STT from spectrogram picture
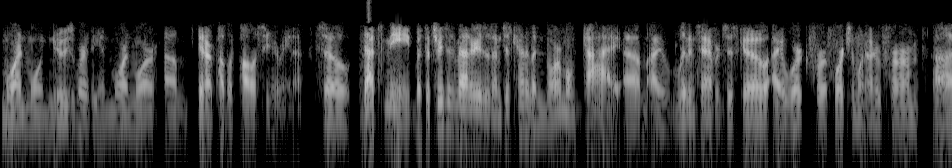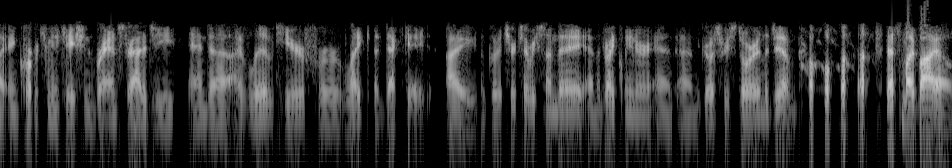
more and more newsworthy and more and more um, in our public policy arena. So that's me. But the truth of the matter is, is I'm just kind of a normal guy. Um, I live in San Francisco. I work for a Fortune 100 firm uh, in corporate communication and brand strategy, and uh, I've lived here for like a decade. I go to church every Sunday, and the dry cleaner, and, and the grocery store, and the gym. that's my bio.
